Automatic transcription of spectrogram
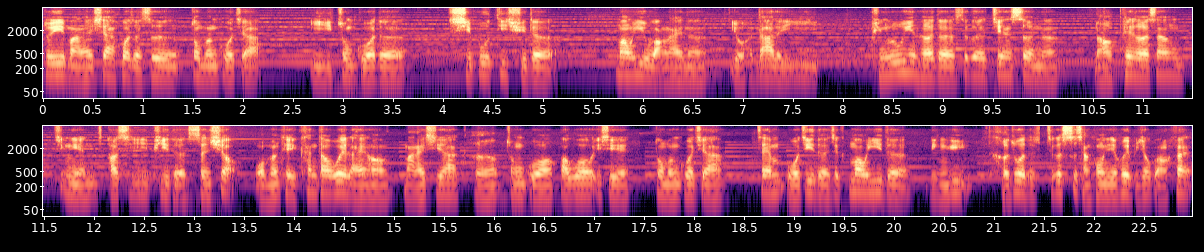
对于马来西亚或者是东盟国家，以中国的西部地区的贸易往来呢，有很大的意义。平陆运河的这个建设呢。然后配合上今年 RCEP 的生效，我们可以看到未来哈，马来西亚和中国，包括一些东盟国家，在国际的这个贸易的领域合作的这个市场空间会比较广泛。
